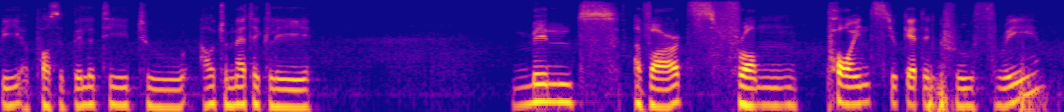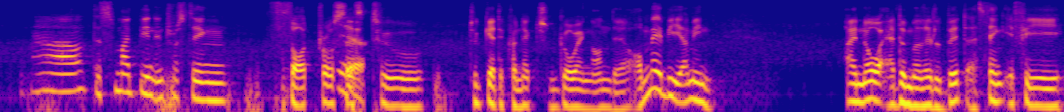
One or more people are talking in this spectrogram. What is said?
be a possibility to automatically mint awards from points you get in Crew 3. Uh, this might be an interesting thought process Yeah. to to get a connection going on there. Or maybe, I mean, I know Adam a little bit. I think if he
